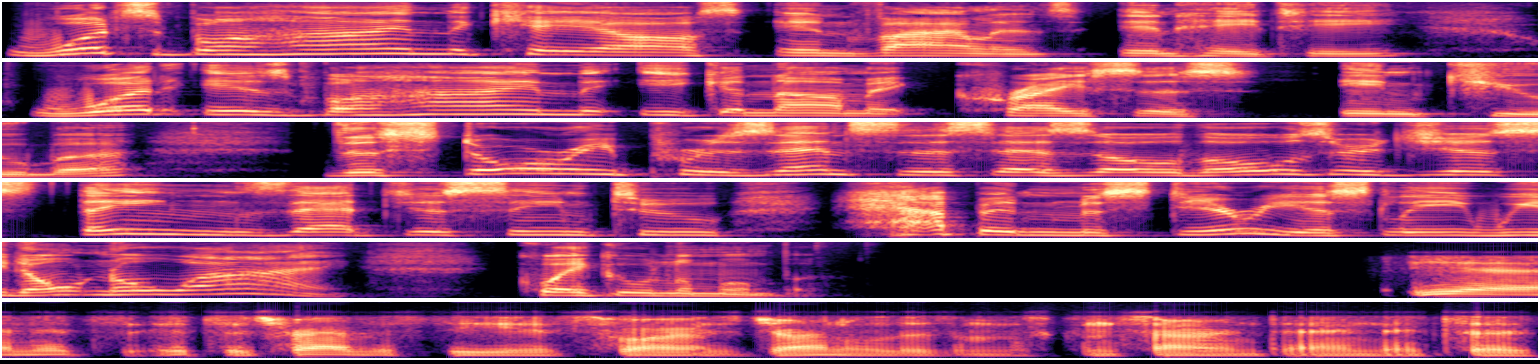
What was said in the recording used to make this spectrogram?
what's behind the chaos and violence in Haiti, what is behind the economic crisis in Cuba. The story presents this as though those are just things that just seem to happen mysteriously. We don't know why. Kweku Lumumba. Yeah, and it's it's a travesty as far as journalism is concerned, and it's a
